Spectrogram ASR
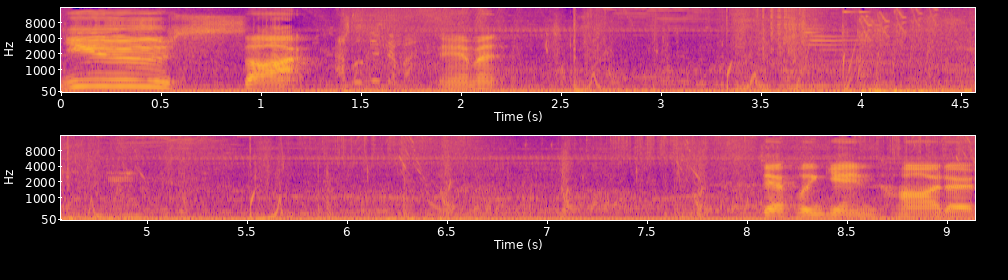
You suck. Damn it. Definitely getting harder.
